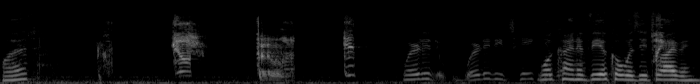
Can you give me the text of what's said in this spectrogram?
What? Where did where did he take you? What kind of vehicle was he driving?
